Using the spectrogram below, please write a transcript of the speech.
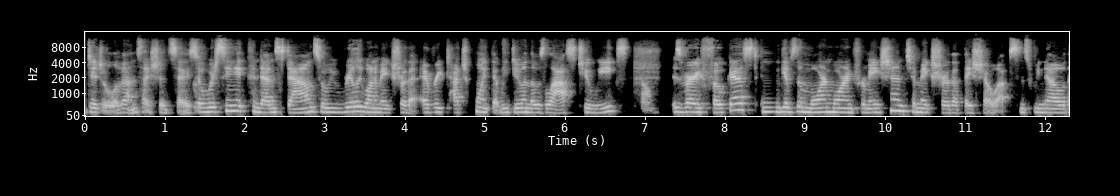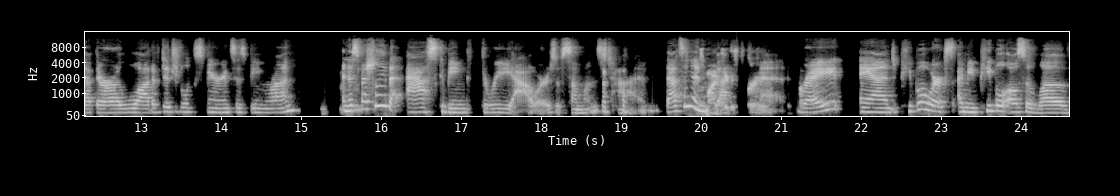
digital events, I should say. So we're seeing it condensed down. So we really want to make sure that every touch point that we do in those last two weeks is very focused and gives them more and more information to make sure that they show up, since we know that there are a lot of digital experiences being run. And mm-hmm. especially the ask being three hours of someone's time. That's an investment, right? And people works, I mean, people also love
